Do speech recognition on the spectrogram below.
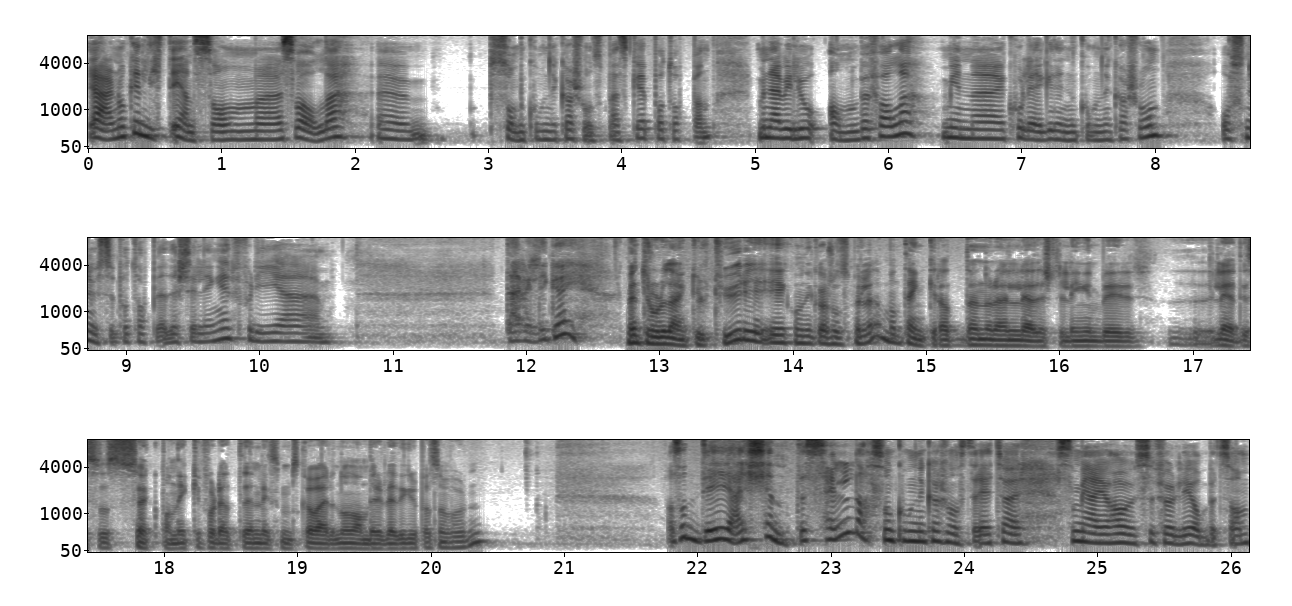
jeg er nok en litt ensom eh, svale eh, som kommunikasjonsmenneske på toppen. Men jeg vil jo anbefale mine kolleger innen kommunikasjon å snuse på topplederstillinger, fordi eh, det er veldig gøy. Men tror du det er en kultur i, i kommunikasjonsmiljøet? Man tenker at når den lederstillingen blir ledig, så søker man ikke fordi det liksom skal være noen andre i ledergruppa som får den? Altså Det jeg kjente selv da, som kommunikasjonsdirektør, som jeg har selvfølgelig jobbet som,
